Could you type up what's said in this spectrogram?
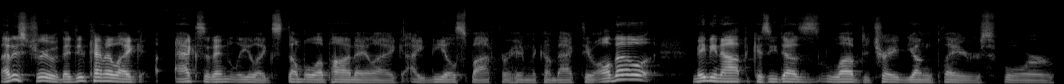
That is true. They did kind of like accidentally like stumble upon a like ideal spot for him to come back to. Although maybe not because he does love to trade young players for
